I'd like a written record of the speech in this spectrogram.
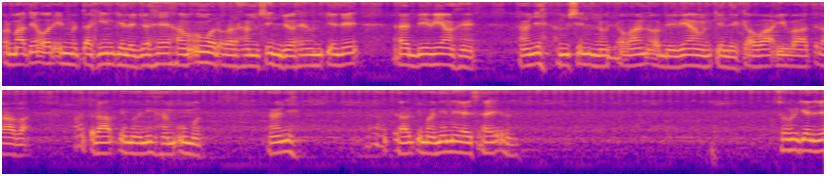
فرماتے ہیں، اور ان متقین کے لیے جو ہے، ہم عمر اور ہم سن جو ہے، ان کے لیے بیویاں ہیں۔ ہاں جی ہم سن نوجوان اور بیویاں ان کے لیے قوائی و اطراف۔ اطراف کے معنی ہم عمر۔ ہاں جی اطراف کے معنی میں ایسا ہے۔ تو ان کے لیے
